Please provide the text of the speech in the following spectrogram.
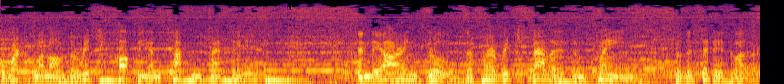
the workmen on the rich coffee and cotton plantations and the orange groves of her rich valleys and plains to the city dwellers.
